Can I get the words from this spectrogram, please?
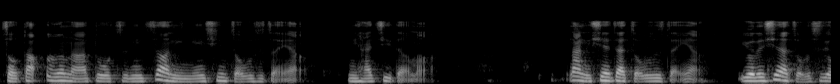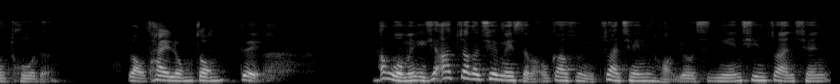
走到婀娜多姿，你知道你年轻走路是怎样？你还记得吗？那你现在走路是怎样？有的现在走的是用拖的，老态龙钟。对，啊我们以前啊转个圈没什么，我告诉你转圈哈，有是年轻转圈。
